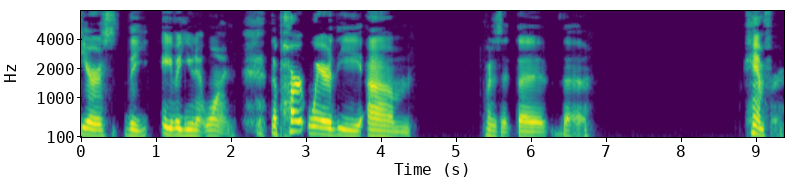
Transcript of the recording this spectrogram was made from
here's the Eva unit 1 the part where the um what is it the the Kampfer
